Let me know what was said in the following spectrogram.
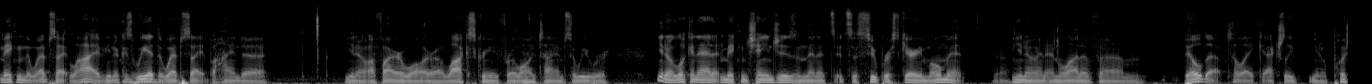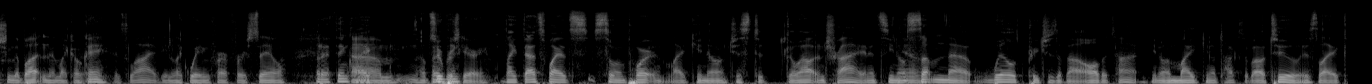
making the website live you know because we had the website behind a you know a firewall or a lock screen for a long time. So we were you know looking at it and making changes and then it's it's a super scary moment Yeah. you know and, and a lot of um, build up to like actually you know pushing the button and like okay it's live you know like waiting for our first sale. But I think like um, no, super think, scary. like that's why it's so important like you know just to go out and try. And it's you know Yeah. something that will preaches about all the time. You know and mike you know talks about too is like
